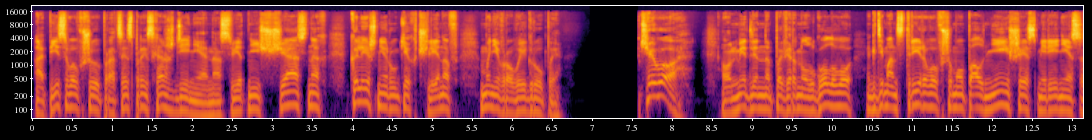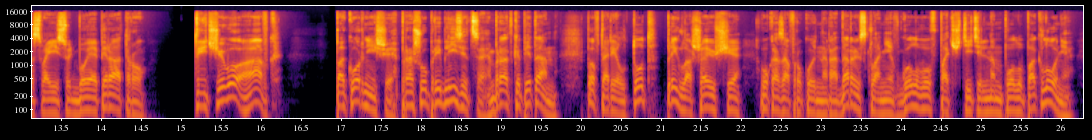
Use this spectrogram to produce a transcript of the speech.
описывавшую процесс происхождения на свет несчастных, клешнеруких членов маневровой группы. «Чего?» Он медленно повернул голову к демонстрировавшему полнейшее смирение со своей судьбой оператору. «Ты чего, Авк?» «Покорнейше, прошу приблизиться, брат-капитан», — повторил тот, приглашающе, указав рукой на радар и склонив голову в почтительном полупоклоне —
